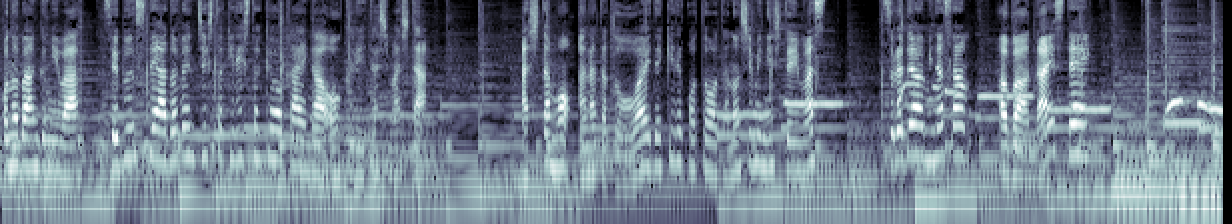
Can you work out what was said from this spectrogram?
この番組はセブンス・デ・アドベンチスト・キリスト教会がお送りいたしました。明日もあなたとお会いできることを楽しみにしています。それでは皆さん Have a nice day!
